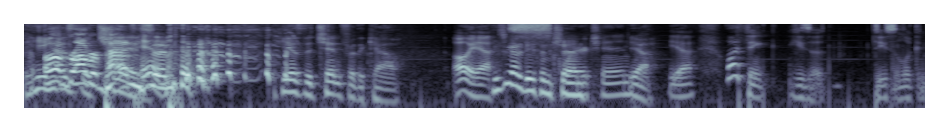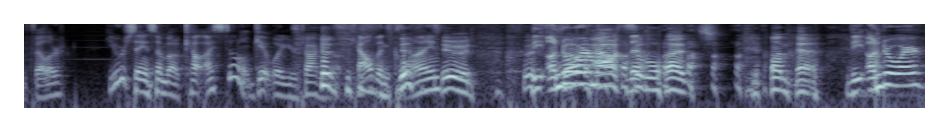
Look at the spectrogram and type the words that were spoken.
he Of has Robert. Pattinson. He has the chin for the cowl. Oh yeah, He's got a decent chin. Square chin. Yeah. yeah. Well, I think he's a decent looking feller. You were saying something about Cal. I still don't get what you're talking about. Calvin Klein. dude. The underwear so model. The, lunch on that. the underwear.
